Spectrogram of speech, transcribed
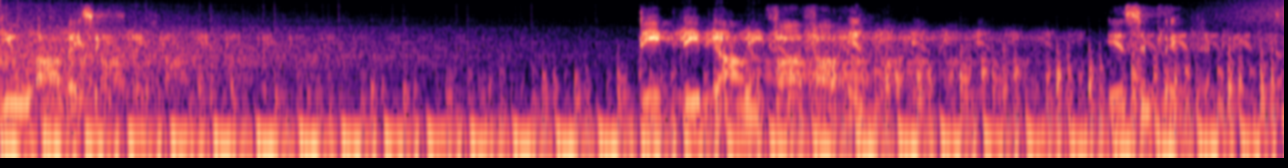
You are basic. deep, deep down, far, far in, is simply the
